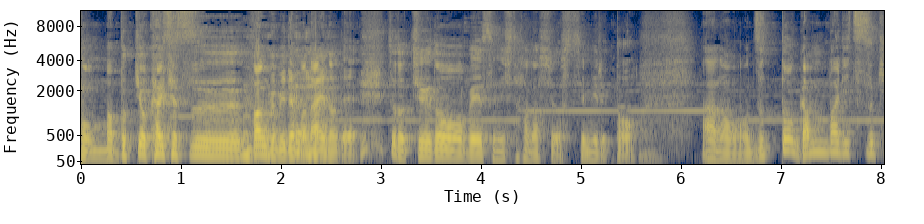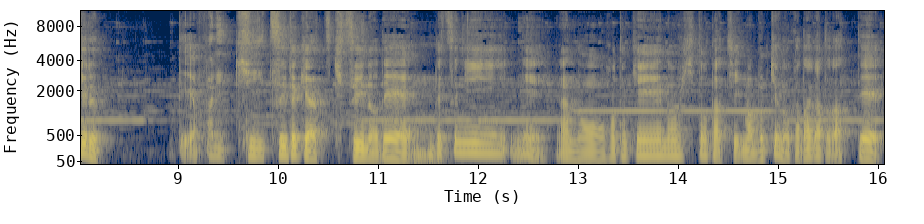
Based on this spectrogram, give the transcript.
の、まあ仏教解説番組でもないので、ちょっと中道をベースにした話をしてみると、あの、ずっと頑張り続けるってやっぱりきつい時はきついので、別にね、あの、仏の人たち、まあ仏教の方々だって、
